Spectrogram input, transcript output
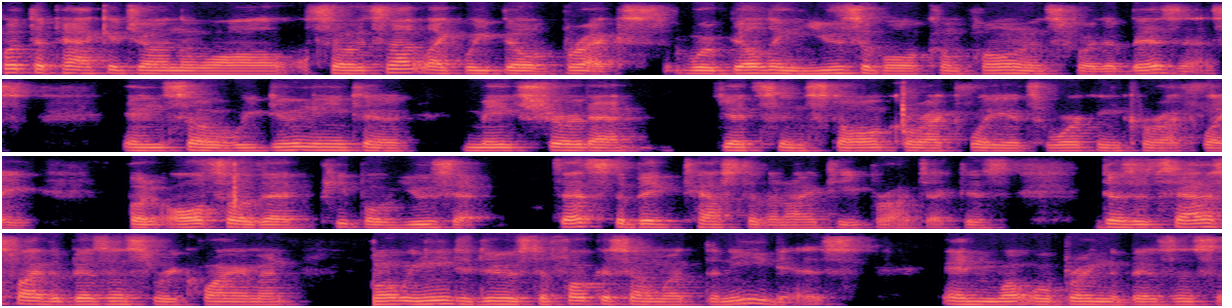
Put the package on the wall. So it's not like we build bricks, we're building usable components for the business. And so we do need to make sure that gets installed correctly, it's working correctly, but also that people use it. That's the big test of an IT project is does it satisfy the business requirement? What we need to do is to focus on what the need is and what will bring the business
